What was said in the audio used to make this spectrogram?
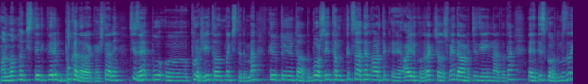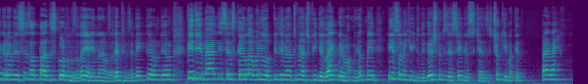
anlatmak istediklerim bu kadar arkadaşlar. Hani size bu e, projeyi tanıtmak istedim ben. Crypto Unity adlı borsayı tanıttık. Zaten artık e, aylık olarak çalışmaya devam edeceğiz. Yayınlarda da e, Discord'umuzda da görebilirsiniz. Hatta Discord'umuzda da yayınlarımız var. Hepinizi bekliyorum diyorum. Videoyu beğendiyseniz kanala abone olup bildirim tümünü açıp video like ve yorum atmayı unutmayın. Bir sonraki videoda görüşmek üzere. Seviyorsunuz. Kendinize çok iyi bakın. Bay bay.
